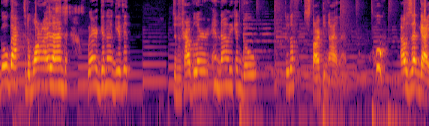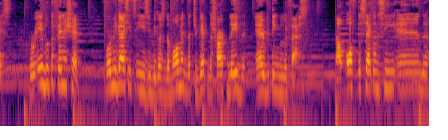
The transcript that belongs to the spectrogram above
Go back to the War Island. We're gonna give it to the Traveler, and now you can go to the starting island. Whew! How's that, guys? We were able to finish it. For me guys, it's easy because the moment that you get the Shark Blade, everything will be fast. Now off to second sea and...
